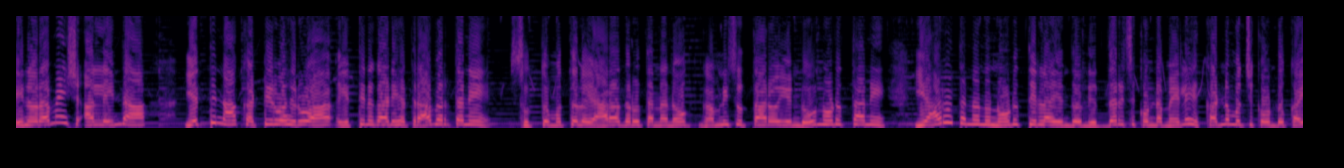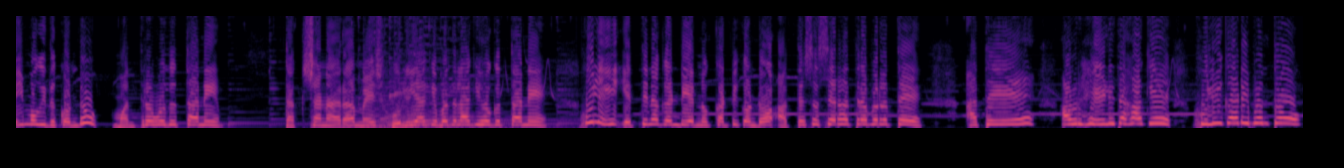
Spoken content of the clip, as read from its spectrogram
ಇನ್ನು ರಮೇಶ್ ಅಲ್ಲಿಂದ ಎತ್ತಿನ ಕಟ್ಟಿರುವ ಇರುವ ಎತ್ತಿನ ಗಾಡಿ ಹತ್ರ ಬರ್ತಾನೆ. ಸುತ್ತಮುತ್ತಲು ಯಾರಾದರೂ ತನ್ನನ್ನು ಗಮನಿಸುತ್ತಾರೋ ಎಂದು ನೋಡುತ್ತಾನೆ. ಯಾರೂ ತನ್ನನ್ನು ನೋಡುತ್ತಿಲ್ಲ ಎಂದು ನಿರ್ಧರಿಸಿಕೊಂಡ ಮೇಲೆ ಕಣ್ಣು ಮುಚ್ಚಿಕೊಂಡು ಕೈ ಮುಗಿದುಕೊಂಡು ಮಂತ್ರ ಓದುತ್ತಾನೆ. ತಕ್ಷಣ ರಮೇಶ್ ಹುಲಿಯಾಗಿ ಬದಲಾಗಿ ಹೋಗುತ್ತಾನೆ. ಹುಲಿ ಎತ್ತಿನ ಗಂಡಿಯನ್ನು ಕಟ್ಟಿಕೊಂಡು ಅತ್ತೆ ಸೊಸೆಯರ ಹತ್ರ ಬರುತ್ತೆ. ಅದೇ ಅವ್ರು ಹೇಳಿದ ಹಾಗೆ ಹುಲಿ ಗಾಡಿ ಬಂತು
